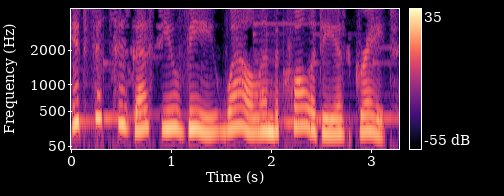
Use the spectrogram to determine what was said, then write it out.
It fits his SUV well and the quality is great.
